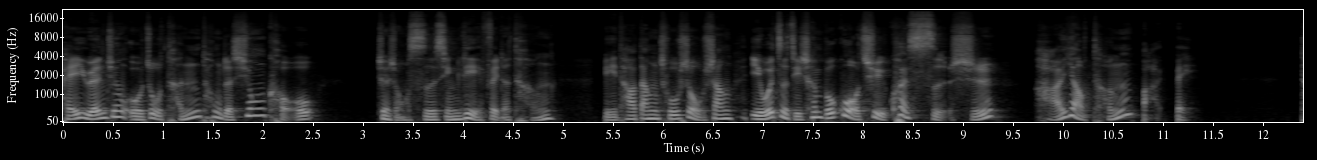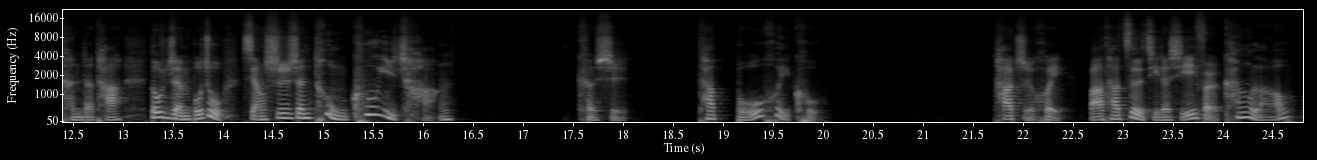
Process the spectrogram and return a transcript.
裴元君捂住疼痛的胸口，这种撕心裂肺的疼，比他当初受伤，以为自己撑不过去，快死时还要疼百倍，疼得他都忍不住想失声痛哭一场。可是，他不会哭，他只会。把他自己的媳妇儿康牢，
